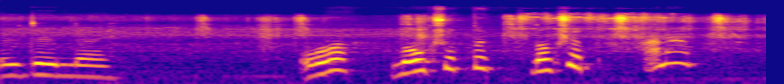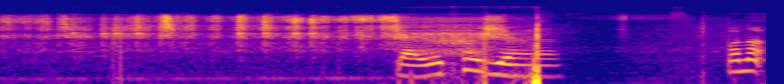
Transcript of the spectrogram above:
öldü öldü. Oo long shot'tu. Long shot. Anam. Ya yeter ya. Bana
